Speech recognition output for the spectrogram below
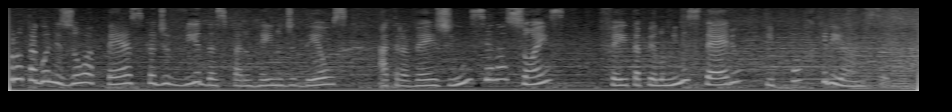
protagonizou a pesca de vidas para o reino de Deus através de encenações feita pelo ministério e por crianças.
